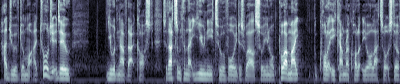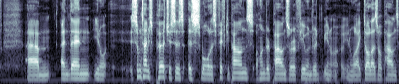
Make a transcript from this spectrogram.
Had you have done what i told you to do you wouldn't have that cost. So that's something that you need to avoid as well. So you know poor mic quality camera quality all that sort of stuff. Um, and then you know sometimes purchases as small as 50 pounds 100 pounds or a few hundred you know you know like dollars or pounds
